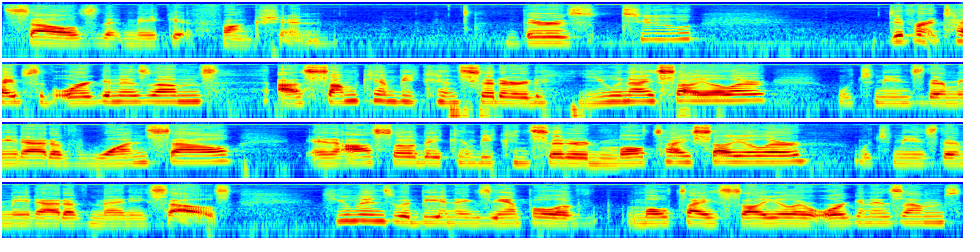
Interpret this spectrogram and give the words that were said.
cells that make it function. There's two different types of organisms. Uh, some can be considered unicellular, which means they're made out of one cell, and also they can be considered multicellular, which means they're made out of many cells. Humans would be an example of multicellular organisms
